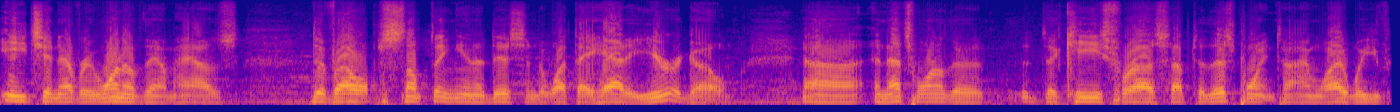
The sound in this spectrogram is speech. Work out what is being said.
each and every one of them has developed something in addition to what they had a year ago. Uh, and that's one of the, the keys for us up to this point in time, why we've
